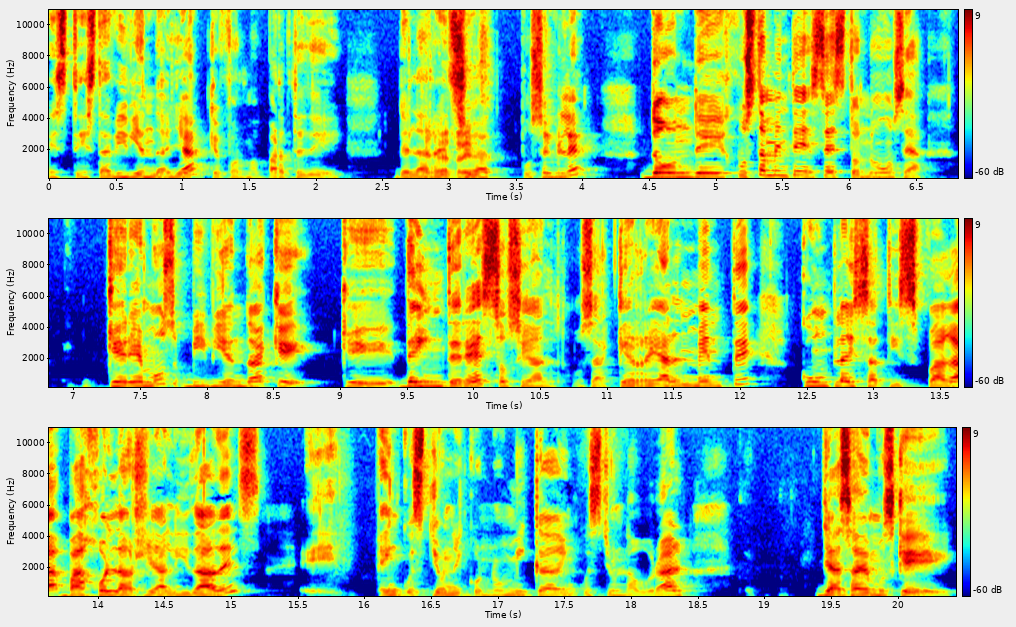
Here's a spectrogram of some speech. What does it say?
este, esta vivienda ya, que forma parte de, la red Ciudad Posible, donde justamente es esto, ¿no? O sea, queremos vivienda que que de interés social, o sea, que realmente cumpla y satisfaga bajo las realidades eh, en cuestión económica, en cuestión laboral. Ya sabemos que,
